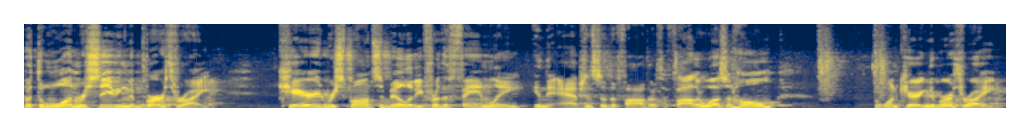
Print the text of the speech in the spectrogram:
But the one receiving the birthright carried responsibility for the family in the absence of the father. If the father wasn't home, the one carrying the birthright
